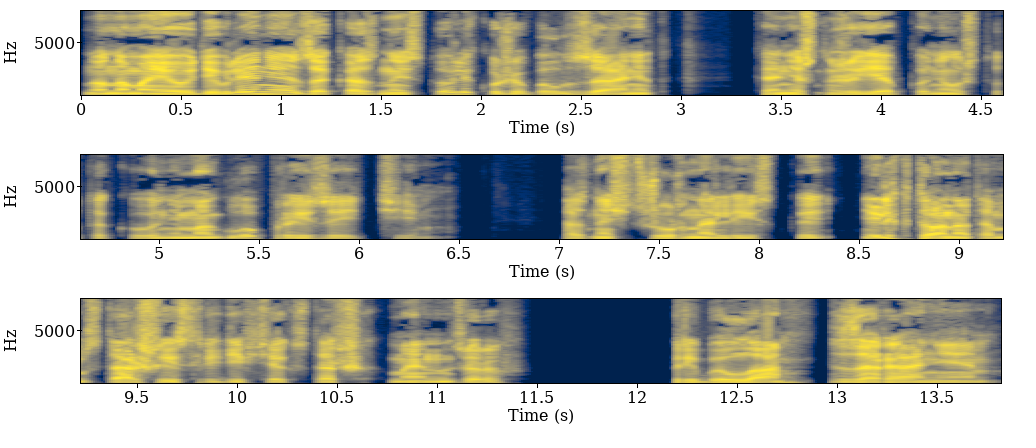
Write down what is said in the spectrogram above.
Но, на мое удивление, заказанный столик уже был занят. Конечно же, я понял, что такого не могло произойти а значит журналистка, или кто она там, старшая среди всех старших менеджеров, прибыла заранее.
